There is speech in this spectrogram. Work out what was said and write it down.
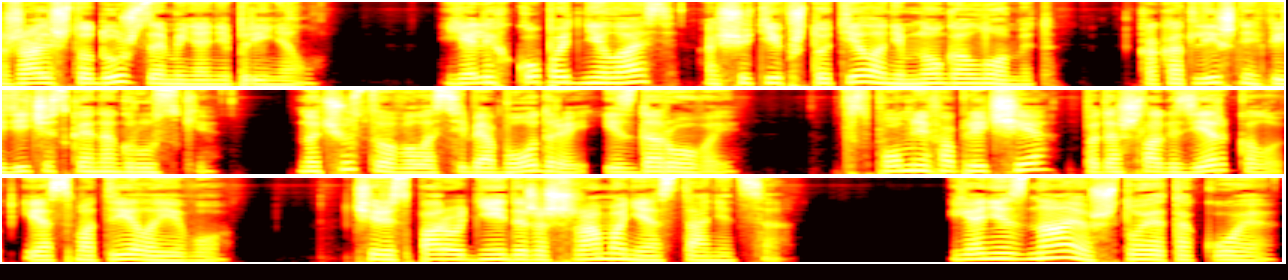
Жаль, что душ за меня не принял. Я легко поднялась, ощутив, что тело немного ломит, как от лишней физической нагрузки, но чувствовала себя бодрой и здоровой. Вспомнив о плече, подошла к зеркалу и осмотрела его. Через пару дней даже шрама не останется. Я не знаю, что я такое.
